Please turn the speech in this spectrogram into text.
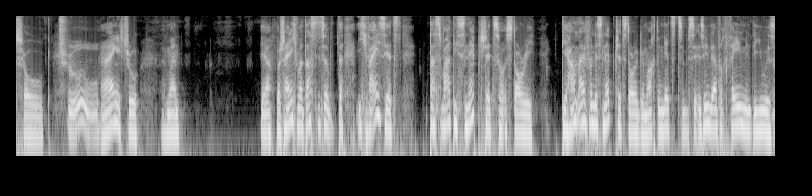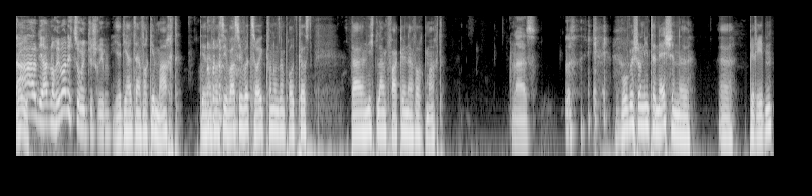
Joke. true. Ja, eigentlich true. Ich mein, ja, wahrscheinlich war das dieser, da, ich weiß jetzt, das war die Snapchat-Story. Die haben einfach eine Snapchat-Story gemacht und jetzt sind wir einfach Fame in the USA. Na, die hat noch immer nicht zurückgeschrieben. Ja, die hat einfach gemacht. Die hat einfach, sie war so überzeugt von unserem Podcast. Da nicht lang fackeln, einfach gemacht. Nice. Wo wir schon international äh, bereden,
